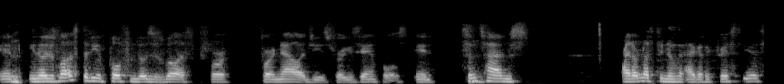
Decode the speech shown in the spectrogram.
And mm-hmm. you know, there's a lot of stuff you can pull from those as well as for for analogies, for examples. And sometimes I don't know if you know who Agatha Christie is.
